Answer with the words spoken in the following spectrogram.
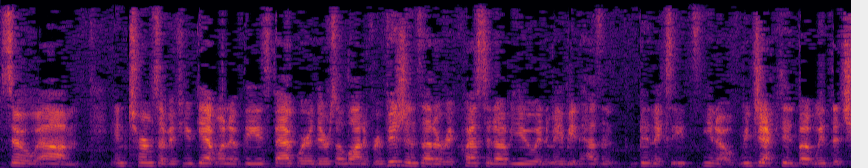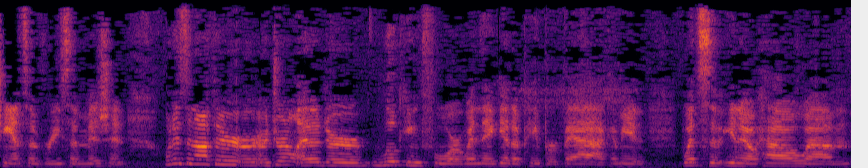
So, um, in terms of if you get one of these back where there's a lot of revisions that are requested of you, and maybe it hasn't been, you know, rejected, but with the chance of resubmission, what is an author or a journal editor looking for when they get a paper back? I mean, what's the, you know, how, um,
